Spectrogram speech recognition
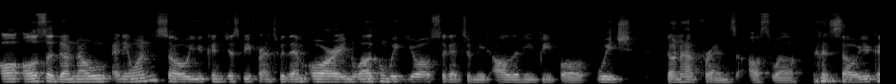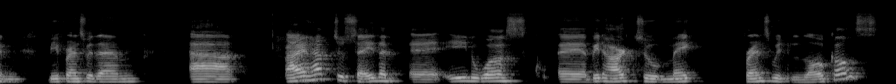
also don't know anyone, so you can just be friends with them. Or in welcome week, you also get to meet all the new people, which don't have friends as well, so you can be friends with them. Uh, I have to say that uh, it was a bit hard to make friends with locals,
